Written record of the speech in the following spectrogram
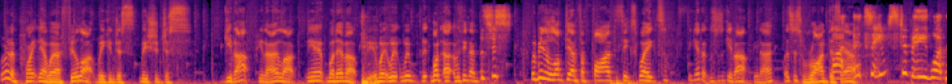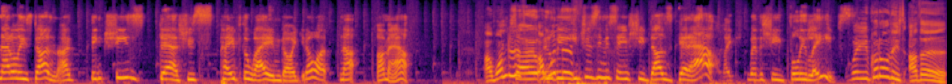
we're at a point now where I feel like we can just, we should just give up. You know, like, yeah, whatever. We, we, we, what I think I've, It's just, we've been in lockdown for five, six weeks. Forget it. Let's just give up. You know, let's just ride this but out. it seems to be what Natalie's done. I think she's, yeah, she's paved the way and going, you know what? Nah, I'm out. I wonder. So if, I it'll wonder be if- interesting to see if she does get out, like whether she fully leaves. Well, you've got all these other,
